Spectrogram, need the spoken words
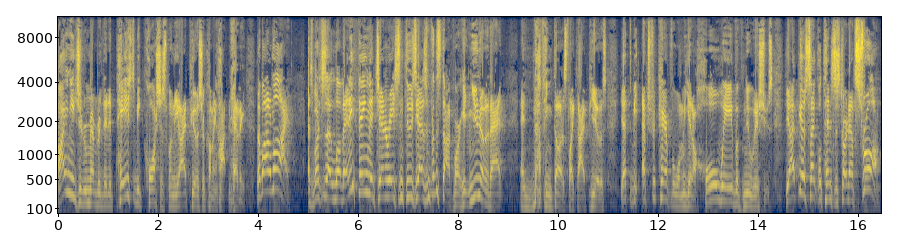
I need you to remember that it pays to be cautious when the IPOs are coming hot and heavy. The bottom line, as much as I love anything that generates enthusiasm for the stock market, and you know that, and nothing does like IPOs. You have to be extra careful when we get a whole wave of new issues. The IPO cycle tends to start out strong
